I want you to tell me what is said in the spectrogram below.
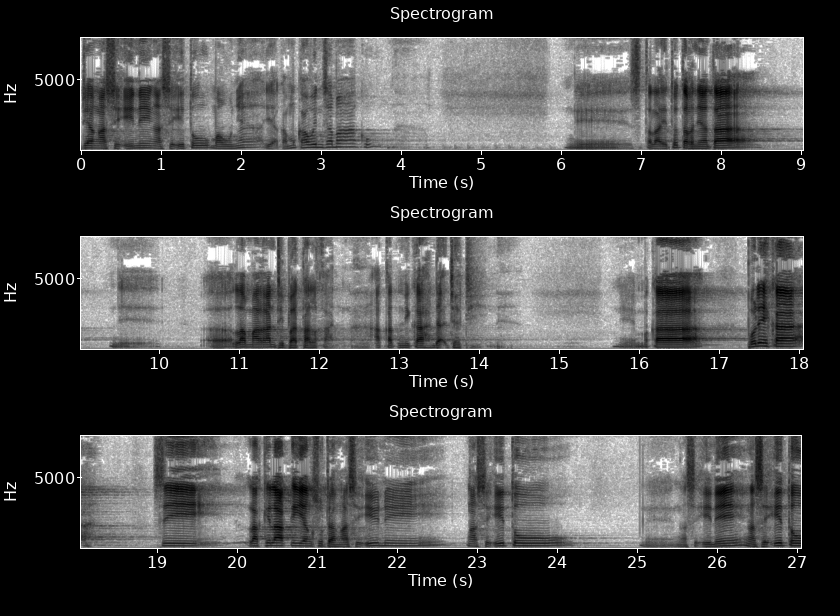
Dia ngasih ini, ngasih itu, maunya ya kamu kawin sama aku. Setelah itu ternyata eh, lamaran dibatalkan, akad nikah tidak jadi. Maka bolehkah si laki-laki yang sudah ngasih ini, ngasih itu, ngasih ini, ngasih itu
